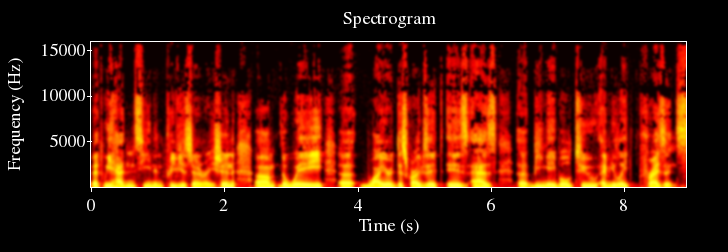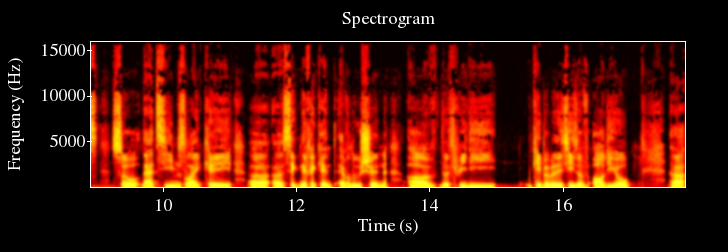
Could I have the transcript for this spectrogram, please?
that we hadn't seen in previous generation. Um, the way uh, Wired describes it is as being able to emulate presence. So that seems like a, uh, a significant evolution of the 3D capabilities of audio. Uh,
